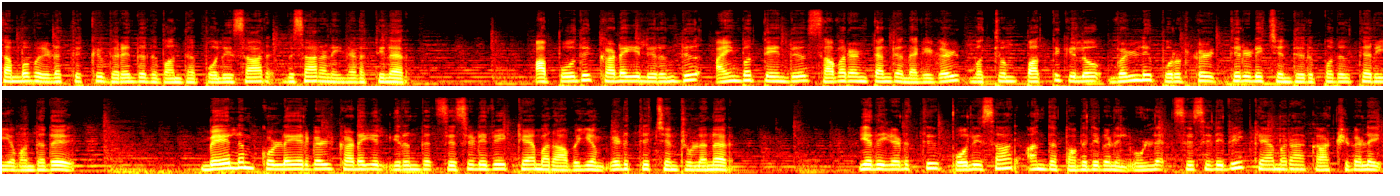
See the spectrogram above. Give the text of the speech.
சம்பவ இடத்துக்கு விரைந்தது வந்த போலீசார் விசாரணை நடத்தினர். அப்போது கடையிலிருந்து ஐம்பத்தைந்து சவரன் தங்க நகைகள் மற்றும் பத்து கிலோ வெள்ளிப் பொருட்கள் திருடிச் சென்றிருப்பது தெரிய வந்தது. மேலும் கொள்ளையர்கள் கடையில் இருந்த சிசிடிவி கேமராவையும் எடுத்துச் சென்றுள்ளனர். இதையடுத்து போலீசார் அந்த பகுதிகளில் உள்ள சிசிடிவி கேமரா காட்சிகளை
